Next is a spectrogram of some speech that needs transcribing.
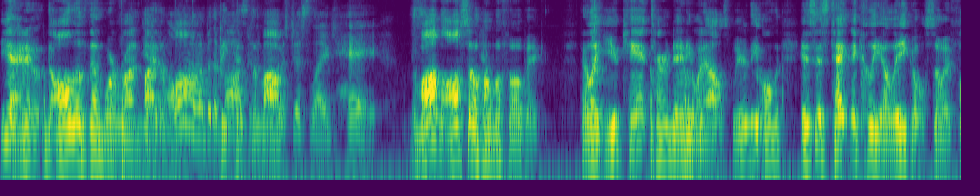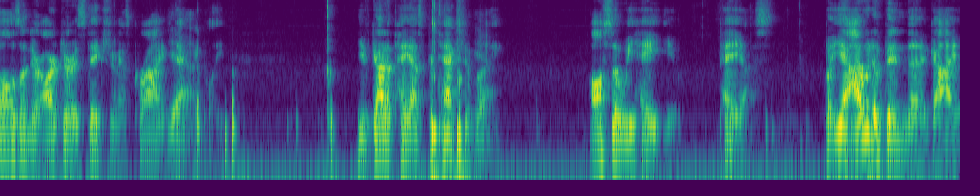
Yeah, and it, all of them were run by Yeah, the I mob the mob the mob was just like, hey, the mob also Yeah. homophobic. They're like, you can't turn to anyone else. We're the only. This is technically illegal, so it falls under our jurisdiction as crime. Yeah. Technically, you've got to pay us protection money. Also, we hate you. Pay us. But yeah, I would have been the guy.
